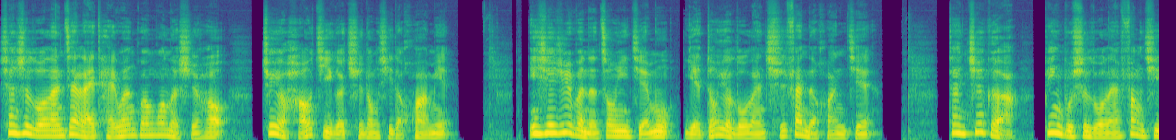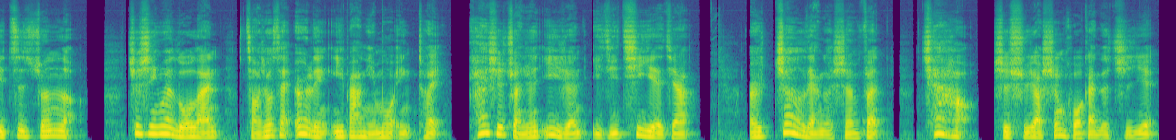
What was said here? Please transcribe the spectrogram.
像是罗兰在来台湾观光的时候，就有好几个吃东西的画面，一些日本的综艺节目也都有罗兰吃饭的环节，但这个啊，并不是罗兰放弃自尊了，这是因为罗兰早就在二零一八年末隐退，开始转任艺人以及企业家。而这两个身份恰好是需要生活感的职业，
